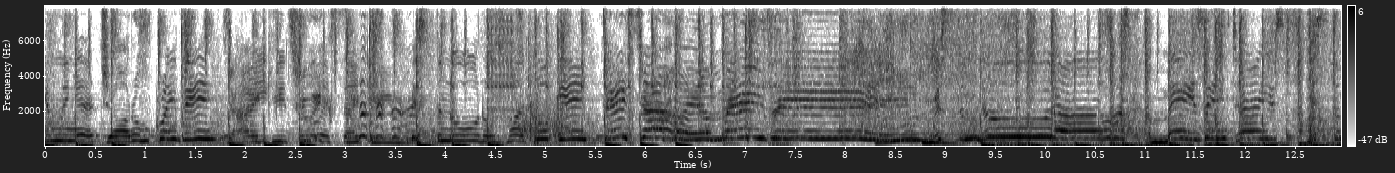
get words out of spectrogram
ইভিনিং এর চরম ক্রেভিং চাই কিছু এক্সাইটিং মিস্টার নুডলস হয় কুকিং টেস্ট হয় amazing Mister Noodles amazing taste Mister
